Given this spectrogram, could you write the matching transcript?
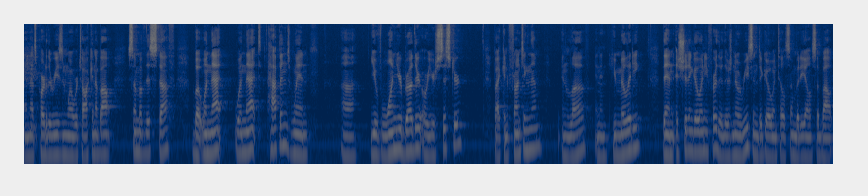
and that's part of the reason why we're talking about some of this stuff. But when that when that happens, when uh, you've won your brother or your sister by confronting them in love and in humility, then it shouldn't go any further. There's no reason to go and tell somebody else about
